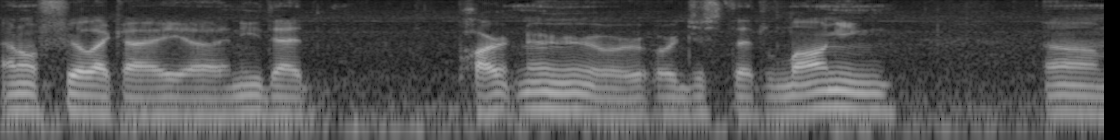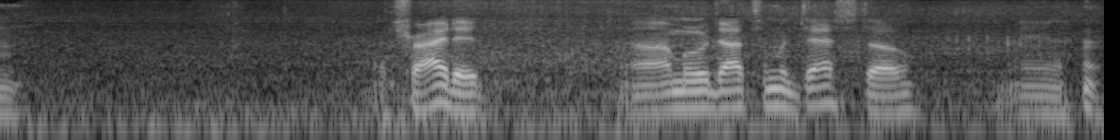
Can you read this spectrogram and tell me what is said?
I don't feel like I uh, need that partner or, or just that longing. Um, I tried it. Uh, I moved out to Modesto and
